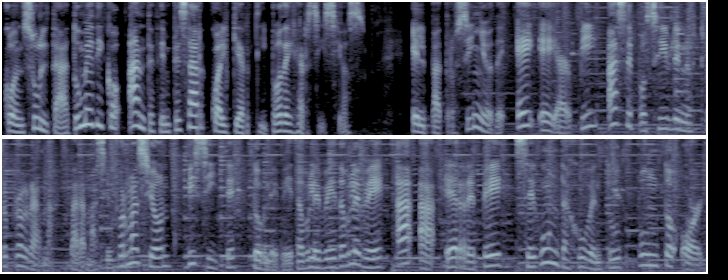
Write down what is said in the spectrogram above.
Consulta a tu médico antes de empezar cualquier tipo de ejercicios. El patrocinio de AARP hace posible nuestro programa. Para más información, visite www.aarpsegundajuventud.org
